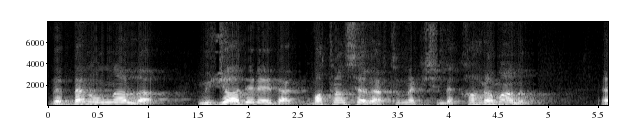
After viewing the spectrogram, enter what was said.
ve ben onlarla mücadele eden vatansever tırnak içinde kahramanın e,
